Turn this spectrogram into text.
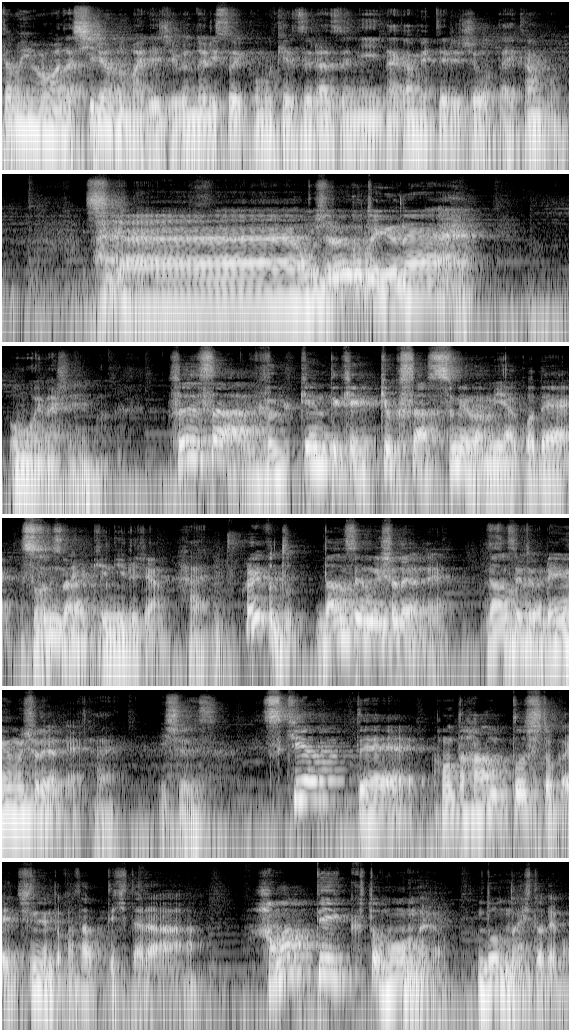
多分今まだ資料の前で自分の理想一個も削らずに眺めてる状態かもしれない。へえ面白いこと言うね。思いましたね今それでさ物件って結局さ住めば都で住んだら気に入るじゃん。はい。これやっぱど男性も一緒だよね。男性とか恋愛も一緒だよね。はい。一緒です。付き合って本当半年とか1年とか経ってきたらハマっていくと思うのよ。どんな人でも。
